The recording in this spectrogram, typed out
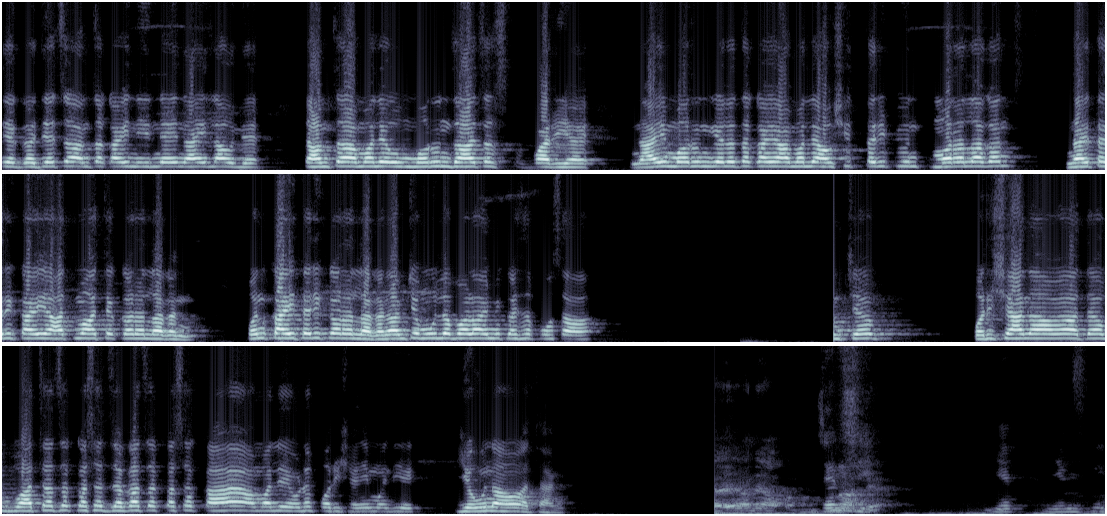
त्या गद्याचा आमचा काही निर्णय नाही लावले. तर आमचा आम्हाला मरून जायचाच पर्याय नाही मरून गेलं तर काही आम्हाला औषध तरी पिऊन मरा लागन. नाहीतरी काही आत्महत्या करावं लागन. पण काहीतरी करावं लागन. आमचे मुलं बाळ आम्ही कसं पोसावं? आमच्या परेशान आहोत. आता वाचाचं कसं जगाचं कसं काय आम्हाला एवढं परेशानीमध्ये येऊन आहोत आता आम्ही जर्सी एम पी.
